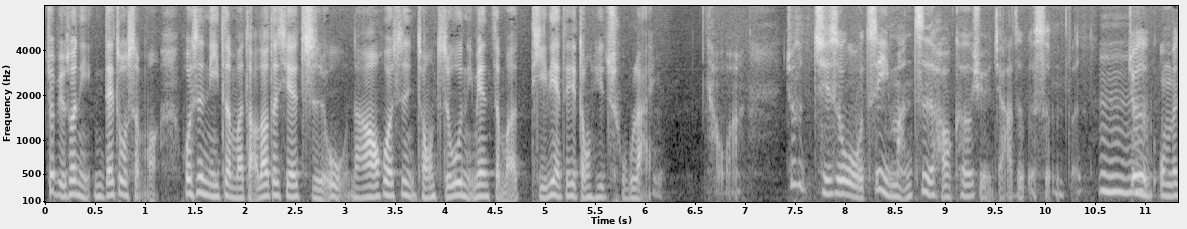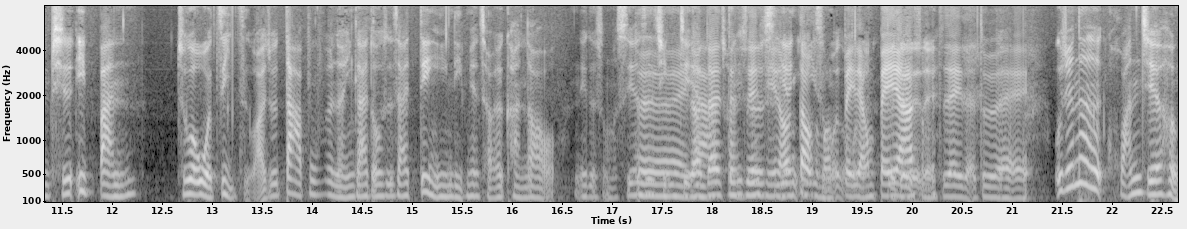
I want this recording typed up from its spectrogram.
就比如说你你在做什么，或是你怎么找到这些植物，然后或是你从植物里面怎么提炼这些东西出来？好啊。就是其实我自己蛮自豪科学家这个身份，嗯，就是我们其实一般除了我自己之外，就大部分人应该都是在电影里面才会看到那个什么实验室情节啊，穿着实验衣什么背量杯啊什么之类的，对不对？我觉得那个环节很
